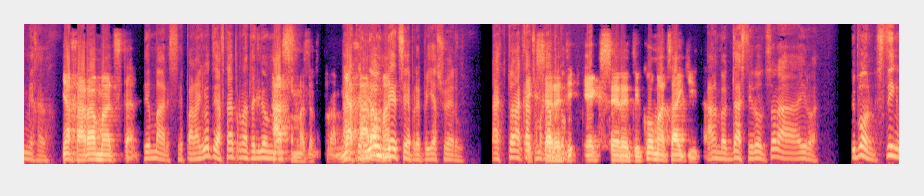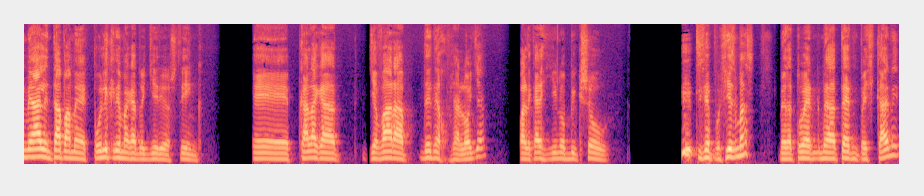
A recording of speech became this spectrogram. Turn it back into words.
Χα... Τι μια χαρά. μια χαρά μάτς ήταν. Δεν μ' άρεσε. Παναγιώτη, αυτά έπρεπε να τελειώνουν Άσε έτσι. μας τώρα. Να Μια χαρά τελειώνουν μάτς. έτσι έπρεπε για Swerve. Εντάξει, Τώρα κάτσουμε να κάνουμε το Εξαιρετι... Εξαιρετικό ματσάκι ήταν. Κάνουμε τον Dusty Rhodes τώρα ήρωα. Λοιπόν, Sting με άλλην τα είπαμε. Πολύ κρίμα για τον κύριο Sting. Ε, καλά για Γεβάρα δεν έχω πια λόγια. Ο Παλικάρι έχει γίνει ο Big Show της εποχής μας. Με τα, twen- με τα turn που έχει κάνει.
